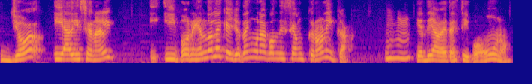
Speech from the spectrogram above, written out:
yo, y adicional, y, poniéndole que yo tengo una condición crónica, que es diabetes tipo 1,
